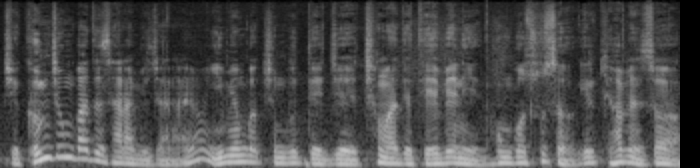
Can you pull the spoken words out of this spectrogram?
이제 검증받은 사람이잖아요. 이명박 정부 때 이제 청와대 대변인, 홍보수석 이렇게 하면서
